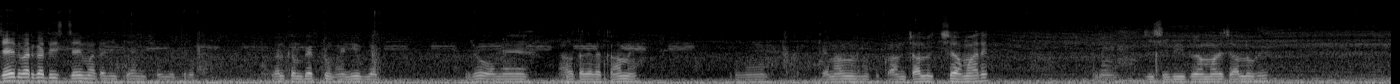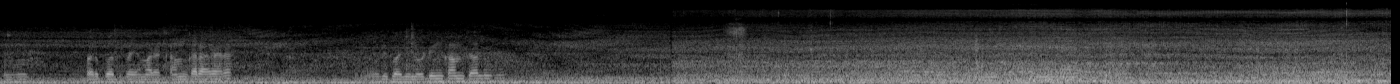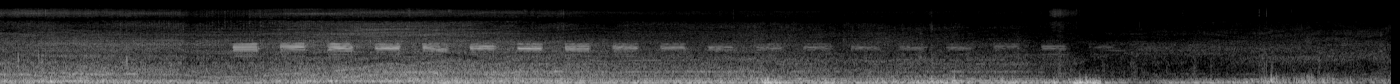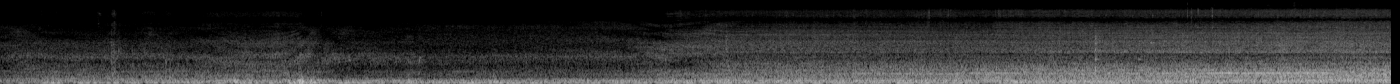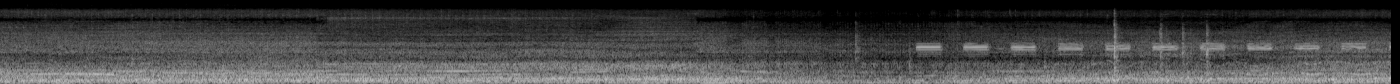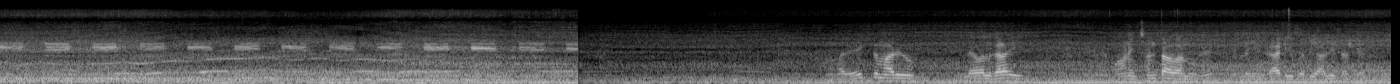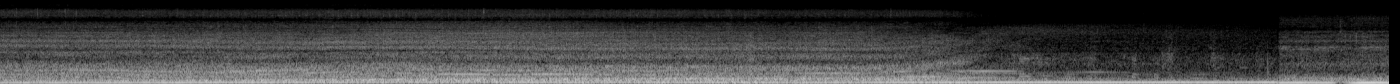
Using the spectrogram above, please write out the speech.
જય દ્વારકાધીશ, જય માતાજી, કેમ છો મિત્રો? Welcome back to my new blog જો, અમે આવતા હતા કામે. અને કેનાલનું કામ ચાલુ જ છે અમારે. અને જીસીબી પણ અમારે ચાલુ છે. અને પરબતભાઈ અમારે કામ કરાવ્યા હતા. ઓલી બાજુ લોડિંગ કામ ચાલુ છે. અમારે એકદમ મારું લેવલ ગાળી પાણી છંટાવાનું છે, એટલે અહીંયા ગાડી બધી હાલી શકે.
